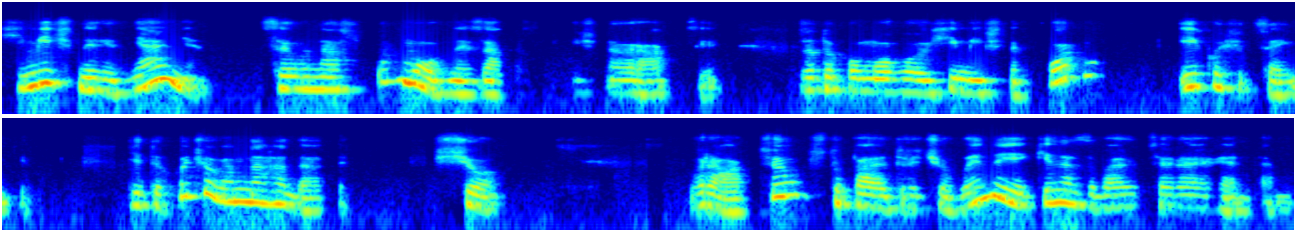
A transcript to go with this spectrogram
Хімічне рівняння це у нас умовний запис хімічної реакції за допомогою хімічних формул і коефіцієнтів. Діти, хочу вам нагадати, що в реакцію вступають речовини, які називаються реагентами.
